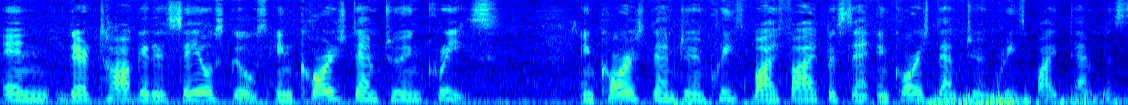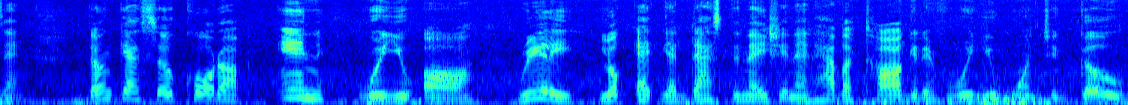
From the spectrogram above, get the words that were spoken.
in their targeted sales goals. Encourage them to increase. Encourage them to increase by 5%. Encourage them to increase by 10%. Don't get so caught up in where you are. Really look at your destination and have a target of where you want to go.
